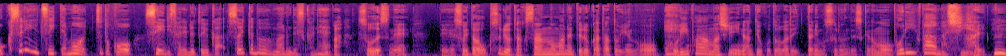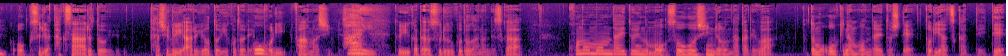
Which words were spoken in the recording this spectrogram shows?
お薬についてもちょっとこう整理されるというかそういった部分もあるんですかね？あそうですね。でそういったお薬をたくさん飲まれてる方というのをポリファーマシーなんていう言葉で言ったりもするんですけどもポリファーマシー、はい、うん、お薬がたくさんあると多種類あるよということでポリファーマシーですね、はい、という言い方をすることがあるんですがこの問題というのも総合診療の中ではとても大きな問題として取り扱っていて、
